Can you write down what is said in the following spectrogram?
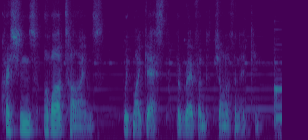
Questions of Our Times with my guest, the Reverend Jonathan Aitken.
